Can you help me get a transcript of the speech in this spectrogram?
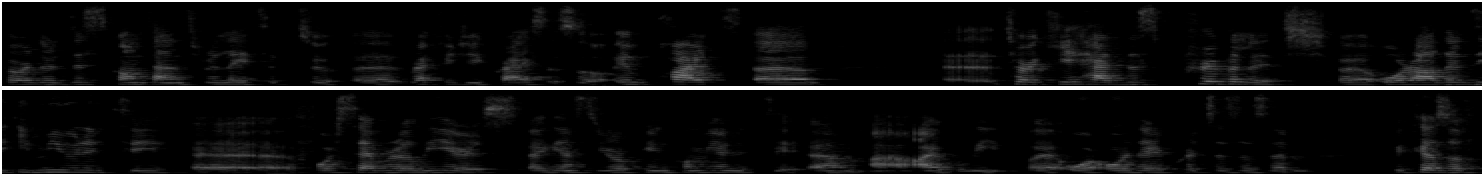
further discontent related to uh, refugee crisis. So in part. Um, uh, Turkey had this privilege, uh, or rather the immunity, uh, for several years against the European community, um, I, I, believe, uh, or, or their criticism because of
